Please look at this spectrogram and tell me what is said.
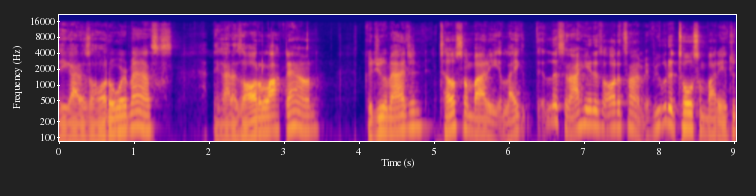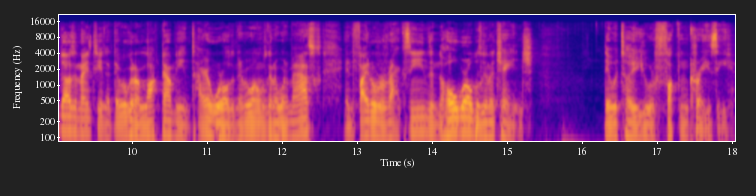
They got us all to wear masks. They got us all to lock down. Could you imagine? Tell somebody, like, listen, I hear this all the time. If you would have told somebody in 2019 that they were going to lock down the entire world and everyone was going to wear masks and fight over vaccines and the whole world was going to change, they would tell you you were fucking crazy.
